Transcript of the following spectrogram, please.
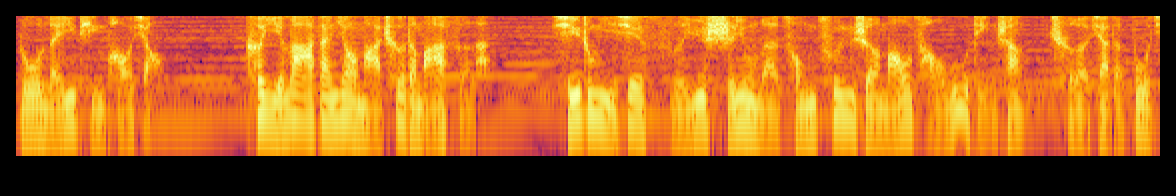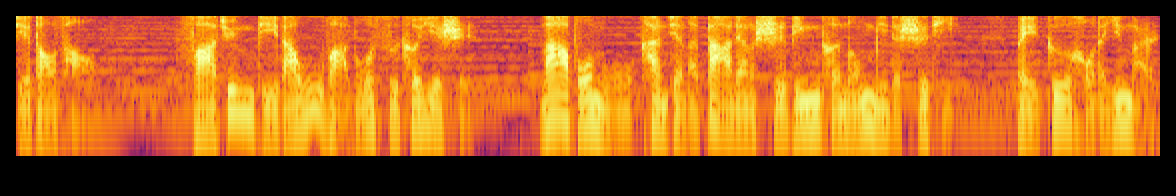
如雷霆咆哮。可以拉弹药马车的马死了，其中一些死于食用了从村舍茅草屋顶上扯下的不洁稻草。法军抵达乌瓦罗斯科耶时，拉伯姆看见了大量士兵和农民的尸体，被割喉的婴儿，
